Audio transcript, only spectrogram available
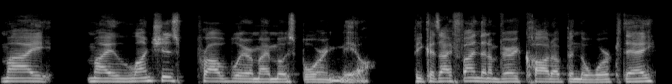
My my lunches probably are my most boring meal because I find that I'm very caught up in the workday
